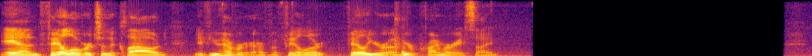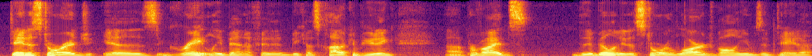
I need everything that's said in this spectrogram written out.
and fail over to the cloud if you have, have a failure, failure of your primary site. Data storage is greatly benefited because cloud computing uh, provides the ability to store large volumes of data,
